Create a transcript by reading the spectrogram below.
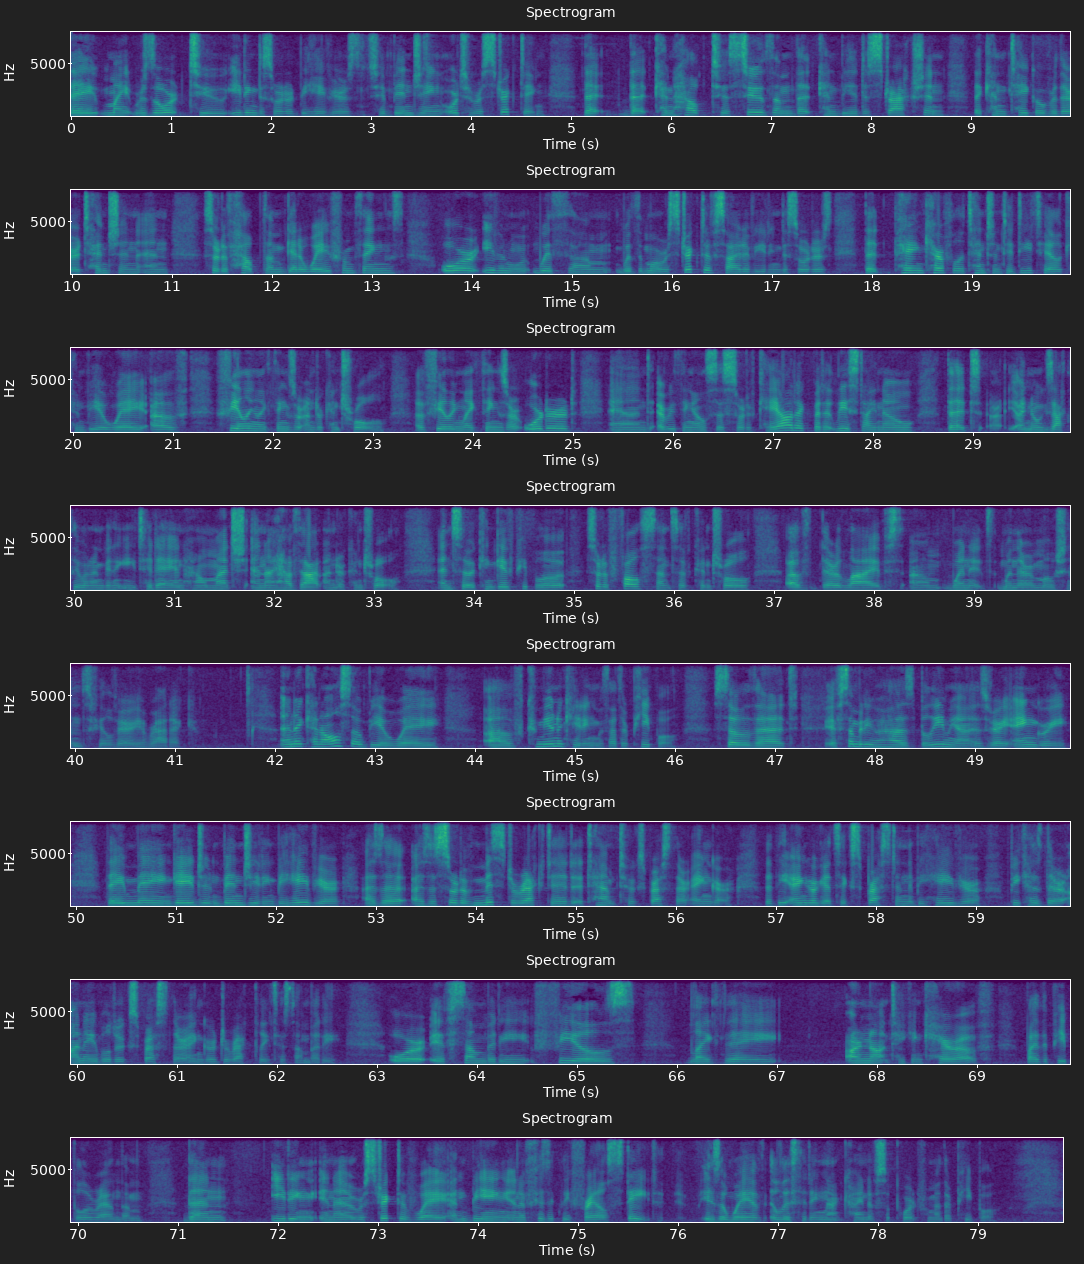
they might resort to eating disordered behaviors, to binging, or to restricting that, that can help to soothe them, that can be a distraction, that can take over their attention and sort of help them get away from things or even w- with, um, with the more restrictive side of eating disorders, that paying careful attention to detail can be a way of feeling like things are under control, of feeling like things are ordered and everything else is sort of chaotic, but at least I know that I know exactly what I'm going to eat today and how much, and I have that under control. And so it can give people a sort of false sense of control of their lives um, when, it's, when their emotions feel very erratic. And it can also be a way of communicating with other people so that if somebody who has bulimia is very angry, they may engage in binge eating behavior as a, as a sort of misdirected attempt to express their anger. That the anger gets expressed in the behavior because they're unable to express their anger directly to somebody. Or if somebody feels like they are not taken care of by the people around them, then eating in a restrictive way and being in a physically frail state is a way of eliciting that kind of support from other people.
